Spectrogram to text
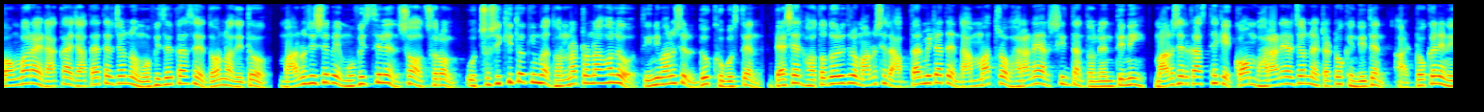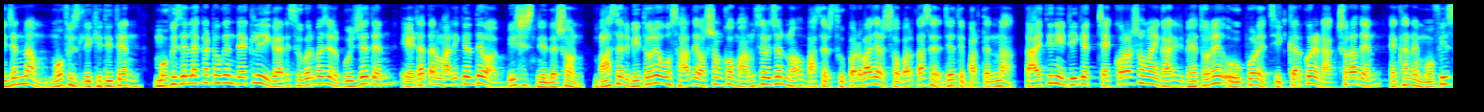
কম ভাড়ায় ঢাকায় যাতায়াতের জন্য মফিজের কাছে দন্না দিত। মানুষ হিসেবে মফিজ ছিলেন সহজ সরল, উচ্চশিক্ষিত কিংবা ধন্যাট্য না হলেও তিনি মানুষের দুঃখ বুঝতেন। দেশের হতদরিদ্র মানুষের আবদার মিটাতে নামমাত্র ভাড়া নেওয়ার সিদ্ধান্ত নেন তিনি। মানুষের কাছ থেকে কম ভাড়া নেওয়ার জন্য একটা টোকেন দিতেন আর টোকেনে নিজের নাম মফিজ লিখে দিতেন। মফিজের লেখা টোকেন দেখলেই গাড়ি সুপারভাইজার বুঝে যেতেন, এটা তার মালিকের দেওয়া বিশেষ নির্দেশন। বাসের ভিতরে ও সাদে অসংখ্য মানুষের জন্য বাসের সুপারভাইজার সবার কাছে যেতে পারতেন না। তাই তিনি টিকিট চেক করার সময় গাড়ির ভেতরে ও উপরে চিৎকার করে ডাকছড়া দেন এখানে মফিজ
